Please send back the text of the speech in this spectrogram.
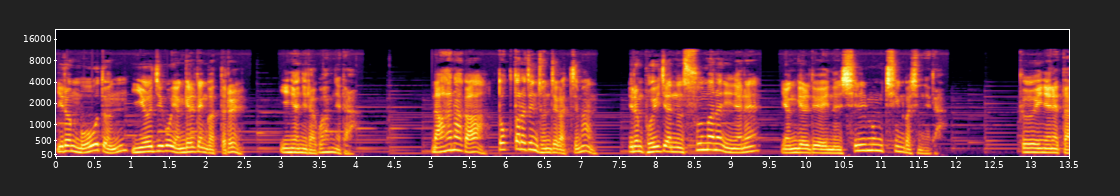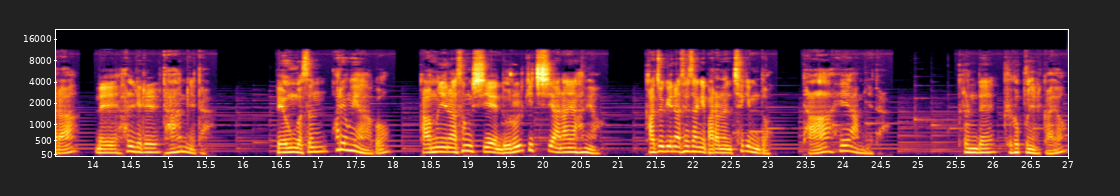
이런 모든 이어지고 연결된 것들을 인연이라고 합니다. 나 하나가 똑 떨어진 존재 같지만 이런 보이지 않는 수많은 인연에 연결되어 있는 실뭉치인 것입니다. 그 인연에 따라 내 할 일을 다 합니다. 배운 것은 활용해야 하고 가문이나 성씨에 누를 끼치지 않아야 하며 가족이나 세상이 바라는 책임도 다 해야 합니다. 그런데 그것뿐일까요?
